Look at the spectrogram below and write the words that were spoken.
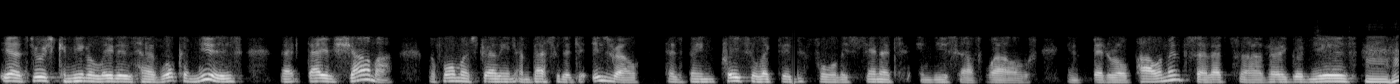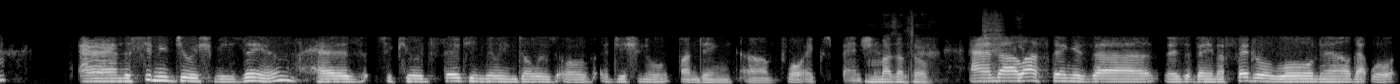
Yes, Jewish communal leaders have welcome news that Dave Sharma, the former Australian ambassador to Israel, has been pre-selected for the Senate in New South Wales in federal parliament. So that's uh, very good news. Mm-hmm. And the Sydney Jewish Museum has secured $30 million of additional funding um, for expansion. Mazel tov. And uh, last thing is uh, there's been a federal law now that will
